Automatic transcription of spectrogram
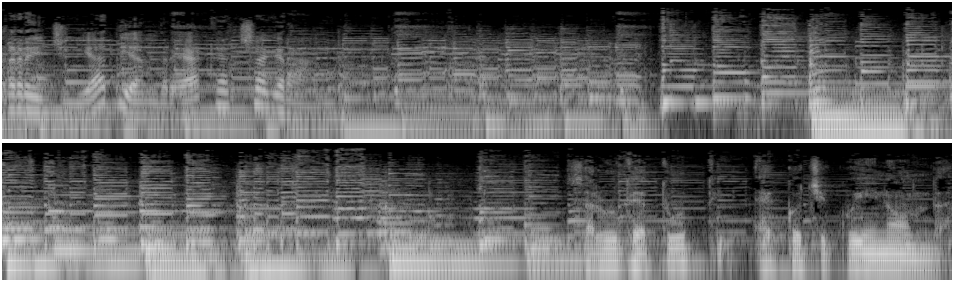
Regia di Andrea Cacciagrano. Salute a tutti, eccoci qui in onda.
